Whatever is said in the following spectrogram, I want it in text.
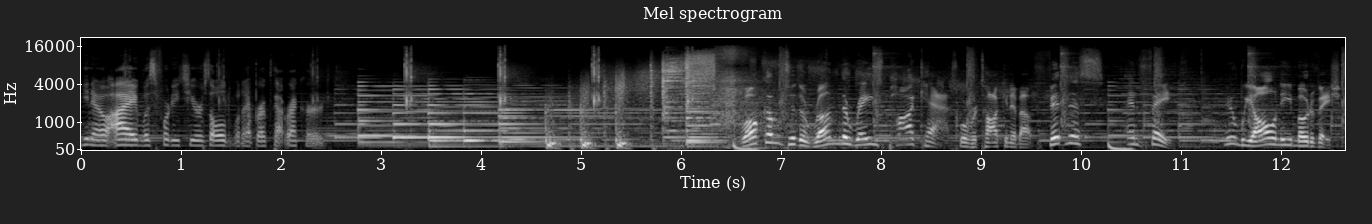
you know, I was 42 years old when I broke that record. Welcome to the Run the Race podcast, where we're talking about fitness and faith. You know, we all need motivation,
